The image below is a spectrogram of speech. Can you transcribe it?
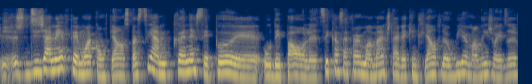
je, dis jamais fais-moi confiance parce que, elle me connaissait pas euh, au départ, là. Tu sais, quand ça fait un moment que j'étais avec une cliente, là, oui, un moment donné, je vais lui dire,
